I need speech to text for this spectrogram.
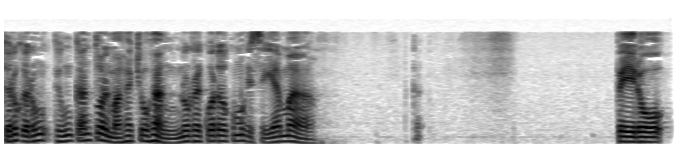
creo que era un, canto al Mahachohan, no recuerdo cómo que se llama, pero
